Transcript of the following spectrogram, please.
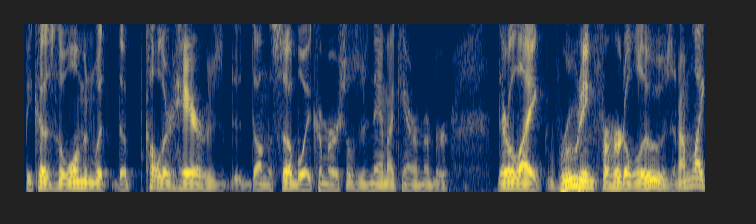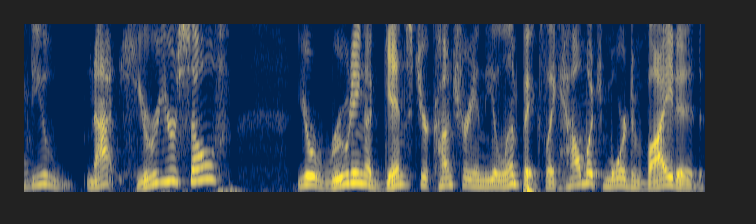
because the woman with the colored hair who's on the subway commercials whose name I can't remember, they're like rooting for her to lose. And I'm like, do you not hear yourself? You're rooting against your country in the Olympics. Like, how much more divided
